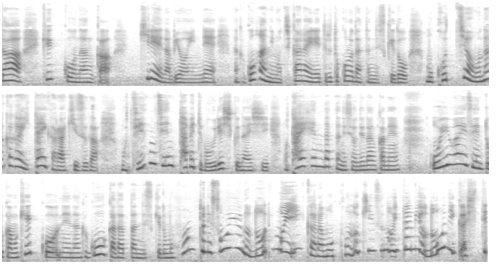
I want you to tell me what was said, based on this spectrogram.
が結構なんか綺麗な病院でなんかご飯にも力入れてるところだったんですけどもうこっちはお腹が痛いから傷が。もう全然食べても嬉しくないしもう大変だったんですよねなんかね。お祝い膳とかも結構ねなんか豪華だったんですけども本当にそういうのどうでもいいからもうこの傷の痛みをどうにかして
